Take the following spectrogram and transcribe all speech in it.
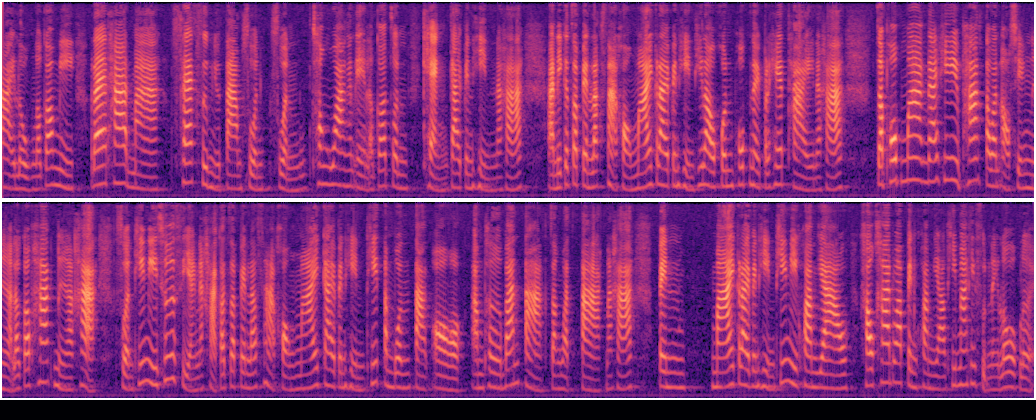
ตายลง แล้วก็มีแร่ธาตุมาแทรกซึมอยู่ตามส่วนส่วนช่องว่างกันเอง แล้วก็จนแข็งกลายเป็นหินนะคะ อันนี้ก็จะเป็นลักษณะของไม้กลายเป็นหินที่เราค้นพบในประเทศไทยนะคะจะพบมากได้ที่ภาคตะวันออกเฉียงเหนือแล้วก็ภาคเหนือค่ะ ส่วนที่มีชื่อเสียงนะคะ ก็จะเป็นลักษณะของไม้กลายเป็นหินที่ตำบลตากออกอำเภอบ้านตากจังหวัดตากนะคะ เป็น ไม้กลายเป็นหินที่มีความยาว เขาคาดว่าเป็นความยาวที่มากที่สุดในโลกเลย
